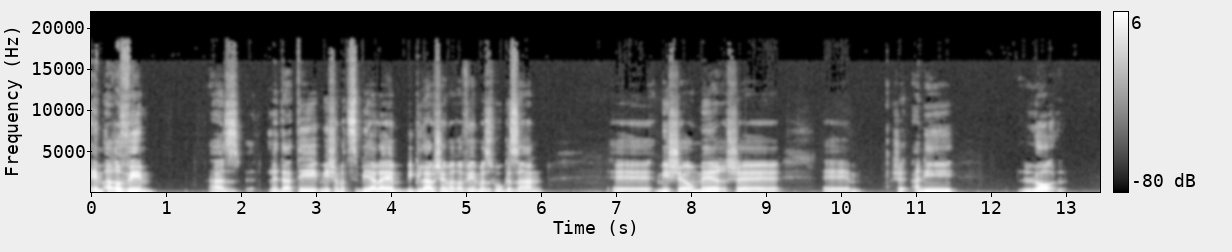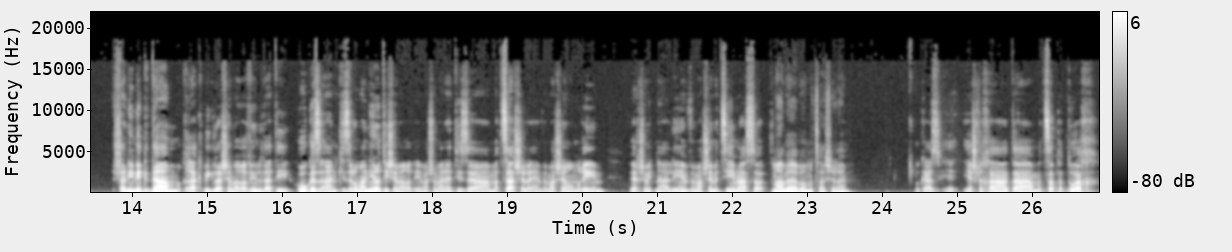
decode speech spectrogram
הם ערבים, אז לדעתי מי שמצביע להם בגלל שהם ערבים אז הוא גזען. אה, מי שאומר ש... אה, שאני לא... שאני נגדם רק בגלל שהם ערבים לדעתי הוא גזען כי זה לא מעניין אותי שהם ערבים מה שמעניין אותי זה המצע שלהם ומה שהם אומרים ואיך שהם מתנהלים ומה שהם מציעים לעשות. מה הבעיה במצע שלהם? אוקיי אז יש לך את המצע פתוח?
